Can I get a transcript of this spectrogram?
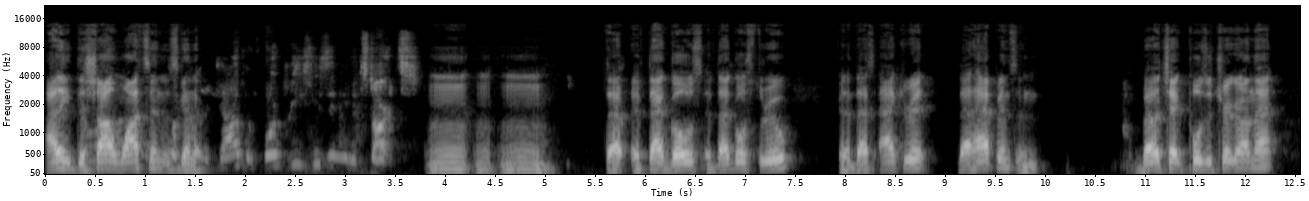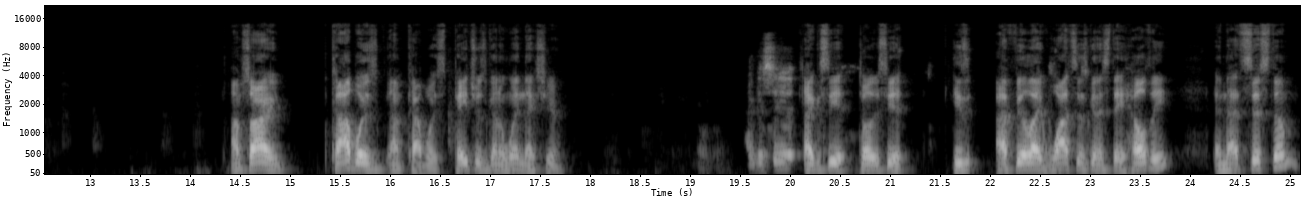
I think Deshaun Watson is gonna job before preseason even starts. Mm mm mm. That if that goes if that goes through, and if that's accurate, that happens, and Belichick pulls the trigger on that. I'm sorry, Cowboys. Uh, Cowboys. Patriots gonna win next year. I can see it. I can see it. Totally see it. He's. I feel like Watson's gonna stay healthy, and that system.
